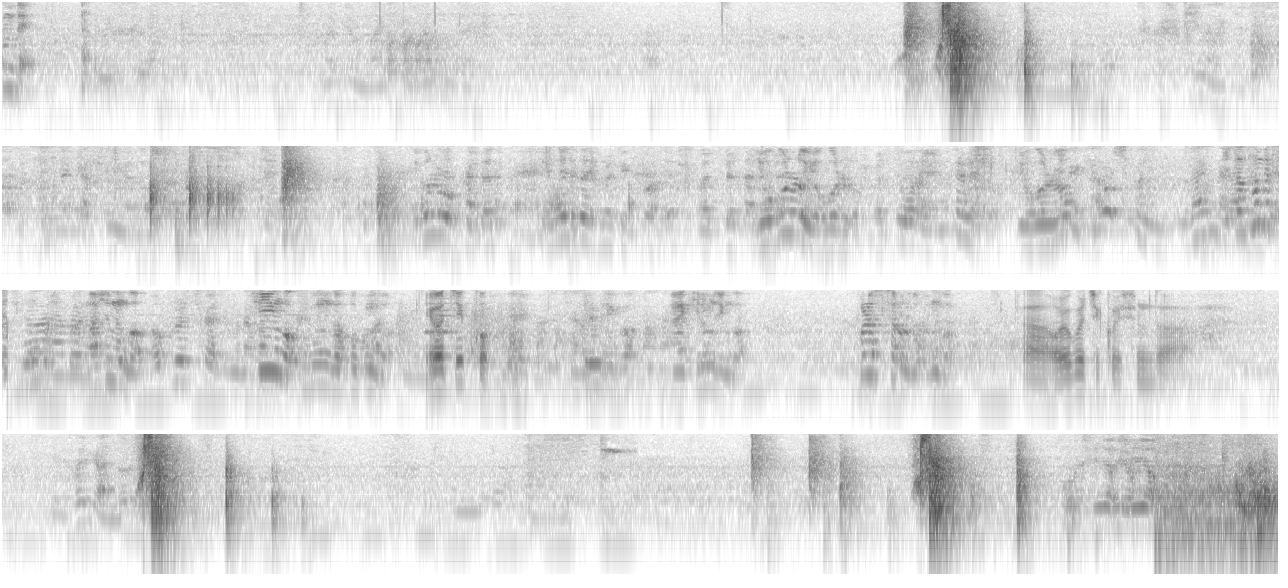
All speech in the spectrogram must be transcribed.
순대. 요걸로 요걸로. 요걸로? 일단 340 맛있는 거. 튀긴 거 구운 거 볶은 거. 이거 찍고. 기름진 거? 아니 기름진 거. 콜레스테롤 높은 거아 얼굴 찍고 있습니다.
